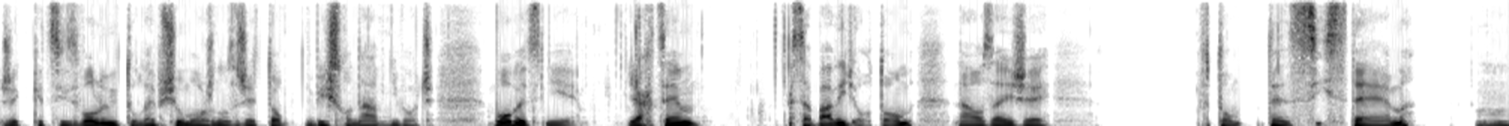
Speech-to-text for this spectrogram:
že keď si zvolili tú lepšiu možnosť, že to vyšlo na vnivoč. Vôbec nie. Ja chcem sa baviť o tom naozaj, že v tom, ten systém, mm-hmm.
